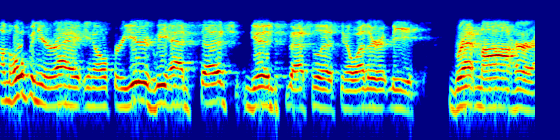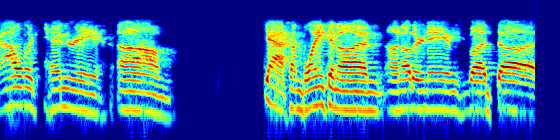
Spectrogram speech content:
I'm hoping you're right. You know, for years we had such good specialists. You know, whether it be Brett Maher, Alex Henery. Um, gosh, I'm blanking on on other names, but uh,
